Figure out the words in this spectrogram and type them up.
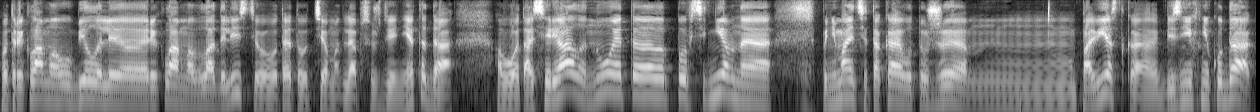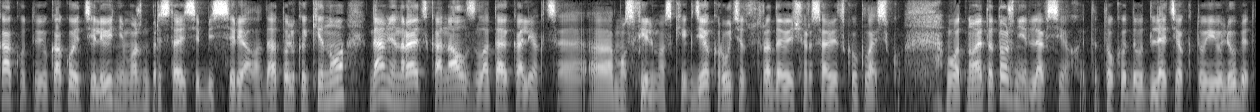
Вот реклама, убила ли реклама Влада Листьева, вот это вот тема для обсуждения, это да. Вот. А сериалы, ну, это повседневная, понимаете, такая вот уже повестка, без них никуда. Как вот, какое телевидение можно представить себе без сериала, да, только кино. Да, мне нравится канал «Золотая коллекция» э, Мосфильмовский, где крутят с утра до вечера советскую классику. Вот. Но это тоже не для всех, это только для тех, кто ее любит.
